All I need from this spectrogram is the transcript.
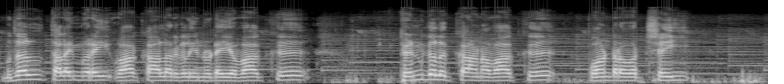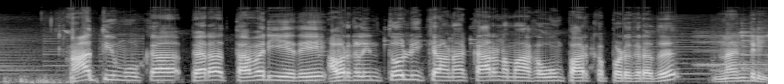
முதல் தலைமுறை வாக்காளர்களினுடைய வாக்கு பெண்களுக்கான வாக்கு போன்றவற்றை அதிமுக பெற தவறியதே அவர்களின் தோல்விக்கான காரணமாகவும் பார்க்கப்படுகிறது. நன்றி.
